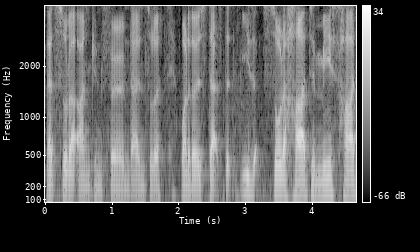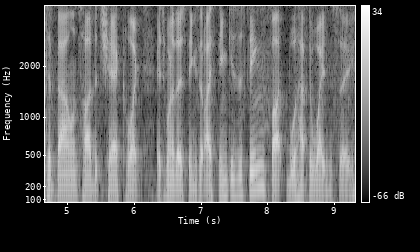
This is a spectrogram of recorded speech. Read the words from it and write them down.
that's sort of unconfirmed and sort of one of those stats that is sort of hard to miss, hard to balance, hard to check. Like, it's one of those things that I think is a thing, but we'll have to wait and see.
